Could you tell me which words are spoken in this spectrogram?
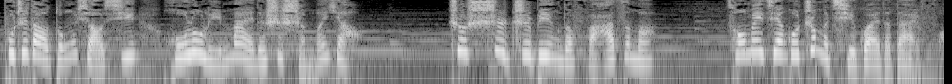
不知道董小希葫芦里卖的是什么药，这是治病的法子吗？从没见过这么奇怪的大夫。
